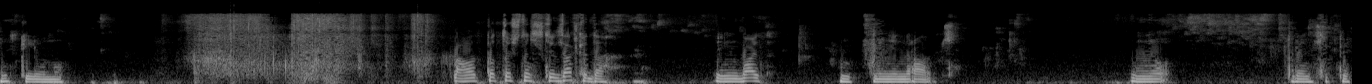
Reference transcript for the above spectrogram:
він клюнув. А от по точності закида інвайт мені нравится. У нього, в принципі,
